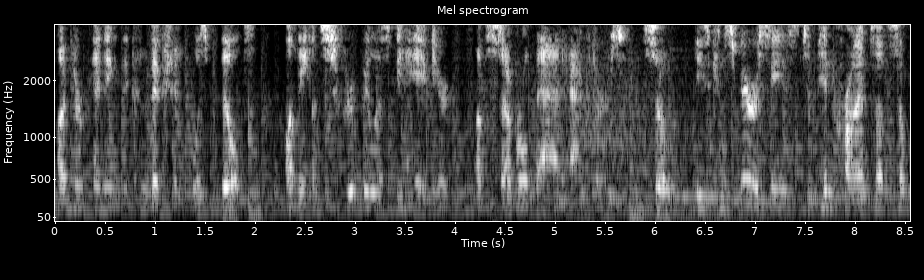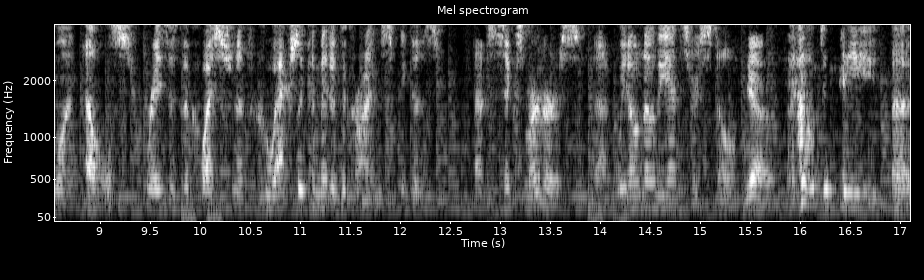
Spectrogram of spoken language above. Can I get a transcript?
underpinning the conviction was built on the unscrupulous behavior of several bad actors. So these conspiracies to pin crimes on someone else raises the question of who actually committed the crimes, because that's six murders that we don't know the answers still. Yeah. How did the uh,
